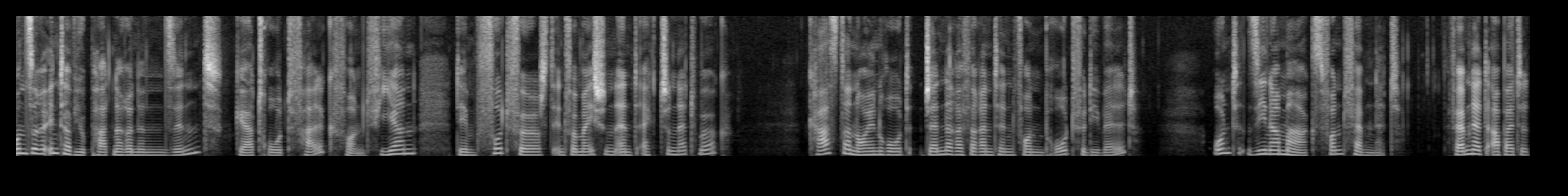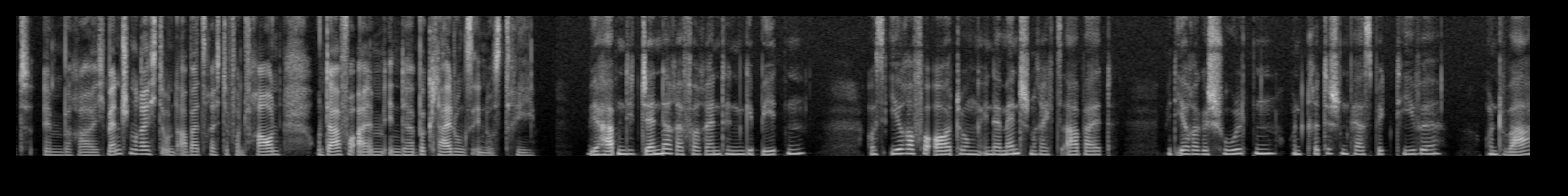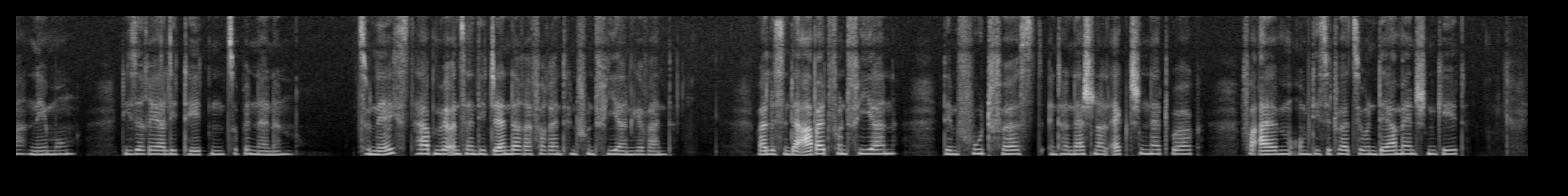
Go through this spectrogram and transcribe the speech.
Unsere Interviewpartnerinnen sind Gertrud Falk von FIAN, dem Food First Information and Action Network, Carster Neuenroth, Genderreferentin von Brot für die Welt und Sina Marx von Femnet. Femnet arbeitet im Bereich Menschenrechte und Arbeitsrechte von Frauen und da vor allem in der Bekleidungsindustrie. Wir haben die Genderreferentin gebeten, aus ihrer Verortung in der Menschenrechtsarbeit mit ihrer geschulten und kritischen Perspektive und Wahrnehmung diese Realitäten zu benennen. Zunächst haben wir uns an die Gender-Referentin von FIAN gewandt, weil es in der Arbeit von FIAN, dem Food First International Action Network, vor allem um die Situation der Menschen geht,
